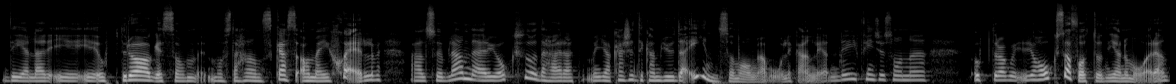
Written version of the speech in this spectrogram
delar i, i uppdraget som måste handskas av mig själv. Alltså ibland är det ju också det här att jag kanske inte kan bjuda in så många av olika anledningar. Det finns ju sådana uppdrag jag också har fått under genom åren.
